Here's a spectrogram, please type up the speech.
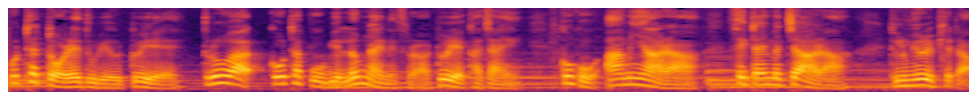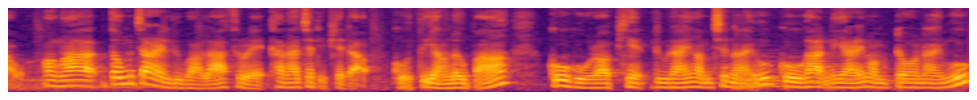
ကိုယ့်ထက်တော်တဲ့သူတွေကိုတွေ့ရသူတို့ကကိုယ့်ထက်ပိုပြီးလုံနိုင်တယ်ဆိုတာတွေ့ရခါကြရင်ကိုယ့်ကိုအားမရတာစိတ်တိုင်းမကြတာဒီလိုမျိုးတွေဖြစ်တာပေါ့ဟောငါအသုံးမကျတဲ့လူပါလားဆိုတဲ့ခံစားချက်တွေဖြစ်တာပေါ့ကိုသိအောင်လုပ်ပါကိုကိုတော့ဖြစ်လူတိုင်းကမချစ်နိုင်ဘူးကိုကနေရာတိုင်းမှာမတော်နိုင်ဘူး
